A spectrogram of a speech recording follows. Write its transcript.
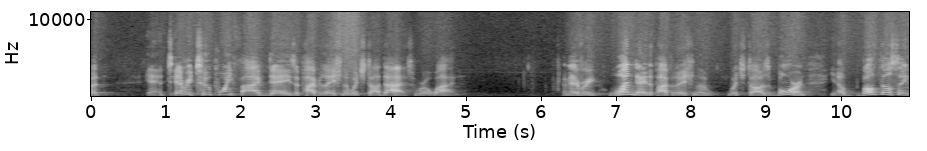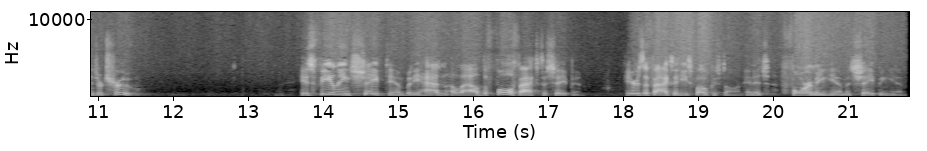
But every 2.5 days, the population of Wichita dies worldwide. And every one day, the population of Wichita is born. You know, both those things are true. His feelings shaped him, but he hadn't allowed the full facts to shape him. Here's the facts that he's focused on, and it's forming him and shaping him.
